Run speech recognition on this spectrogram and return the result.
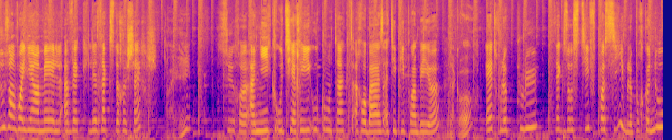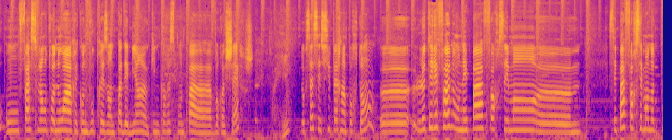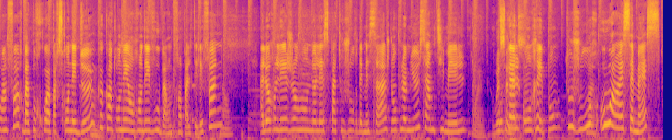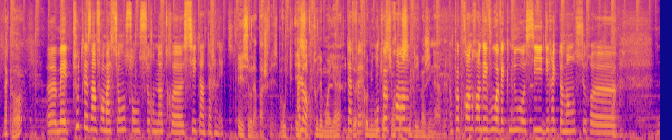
nous envoyer un mail avec les axes de recherche sur euh, Annick ou Thierry ou contact arobase atipi.be, D'accord. Être le plus exhaustif possible pour que nous, on fasse l'entonnoir et qu'on ne vous présente pas des biens euh, qui ne correspondent pas à vos recherches. Oui. Donc ça, c'est super important. Euh, le téléphone, on n'est pas forcément... euh, c'est pas forcément notre point fort. Bah, pourquoi? Parce qu'on est deux, Mm. que quand on est en rendez-vous, bah, on ne prend pas le téléphone. Non. Alors les gens ne laissent pas toujours des messages. Donc le mieux, c'est un petit mail Ouais. Auquel on répond toujours ou un SMS. D'accord. Euh, mais toutes les informations sont sur notre euh, site internet. Et sur la page Facebook et Alors, sur tous les moyens de fait. communication prendre- possibles et imaginables. On peut prendre rendez-vous avec nous aussi directement sur euh,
